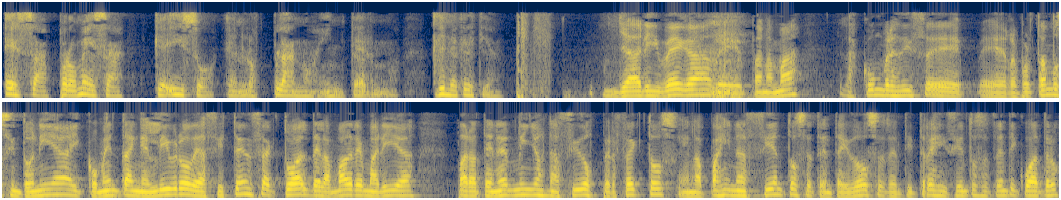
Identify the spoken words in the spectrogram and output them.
esa promesa que hizo en los planos internos. Dime, Cristian. Yari Vega de Panamá, Las Cumbres dice, eh, reportando sintonía y comenta en el libro de asistencia actual de la Madre María para tener niños nacidos perfectos, en la página 172, 73 y 174,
